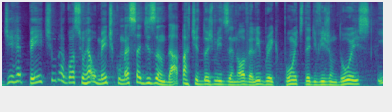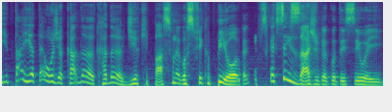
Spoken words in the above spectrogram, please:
de repente, o negócio realmente começa a desandar a partir de 2019 ali, Breakpoint, The Division 2, e tá aí até hoje, a cada, cada dia que passa o negócio fica pior. O que, é que vocês acham que aconteceu aí?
